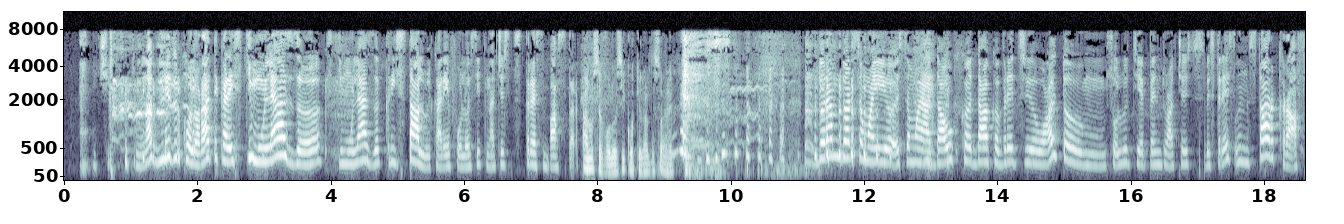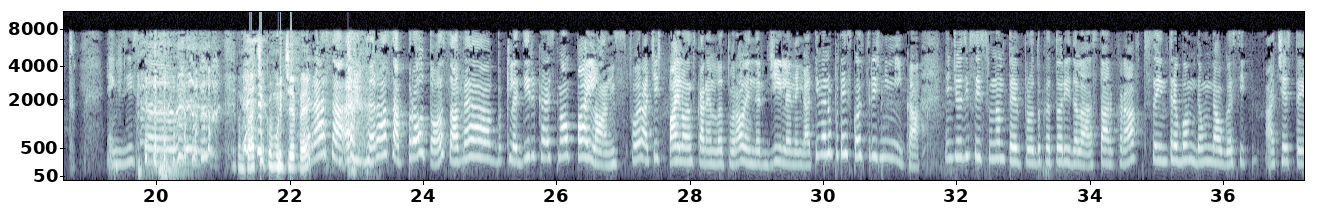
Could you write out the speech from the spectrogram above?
Deci, sunt la- leduri colorate care stimulează, stimulează cristalul care e folosit în acest stress buster. A nu se folosi cu ochelari de soare. Doream doar să mai, să mai adaug că dacă vreți o altă m, soluție pentru acest stres, în StarCraft există Îmi place cum începe. rasa, rasa Protoss avea clădiri care se numeau pylons. Fără acești pylons care înlăturau energiile negative, nu puteai să construiești nimica. Deci eu zic să-i sunăm pe producătorii de la StarCraft, să-i întrebăm de unde au găsit aceste,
